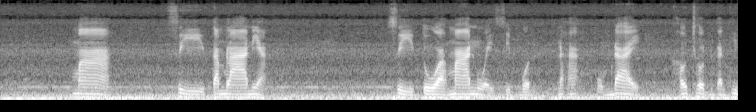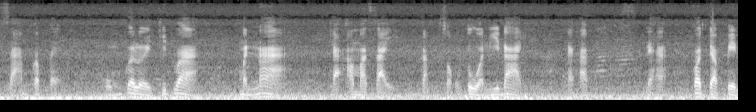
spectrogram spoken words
ตรมาสี่ตำราเนี่ยสี่ตัวมาหน่วยสิบบนนะฮะผมได้เขาชนกันที่สามกับแปดผมก็เลยคิดว่ามันน่าจะเอามาใส่กับสองตัวนี้ได้นะครับนะฮะก็จะเป็น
